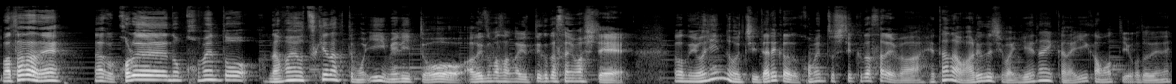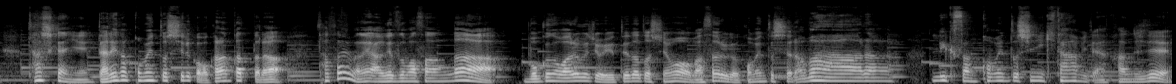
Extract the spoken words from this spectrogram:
まあ、ただね、なんかこれのコメント、名前を付けなくてもいいメリットを、あげずまさんが言ってくださいまして、この4人のうち誰かがコメントしてくだされば、下手な悪口は言えないからいいかもっていうことでね、確かにね、誰がコメントしてるかわからんかったら、例えばね、あげずまさんが僕の悪口を言ってたとしても、マサルがコメントしたら、わーら、リクさんコメントしに来たみたいな感じで、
